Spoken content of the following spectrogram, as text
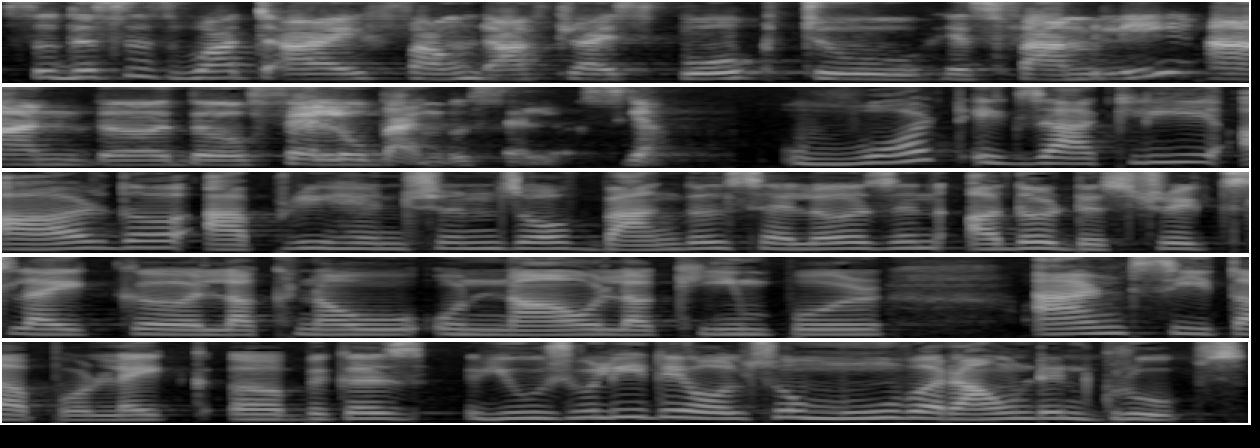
So this is what I found after I spoke to his family and uh, the fellow bangle sellers. Yeah what exactly are the apprehensions of bangle sellers in other districts like uh, Lucknow, Unnao, Lakhimpur, and Sitapur? Like, uh, because usually they also move around in groups.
